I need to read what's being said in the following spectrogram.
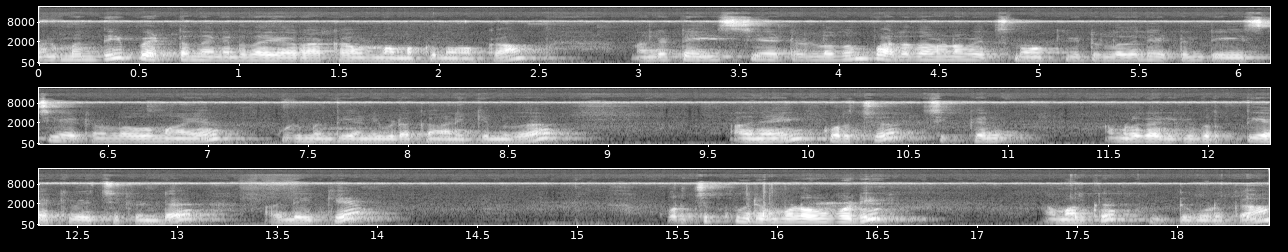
കുഴിമന്തി പെട്ടെന്ന് എങ്ങനെ തയ്യാറാക്കാമെന്ന് നമുക്ക് നോക്കാം. നല്ല ടേസ്റ്റി ആയിട്ടുള്ളതും പലതവണ വെച്ച് നോക്കിയിട്ടുള്ളതിൽ ഏറ്റവും ടേസ്റ്റി ആയിട്ടുള്ളതുമായ കുഴിമന്തിയാണ് ഇവിടെ കാണിക്കുന്നത്. അതിനായി കുറച്ച് ചിക്കൻ നമ്മൾ കഴുകി വൃത്തിയാക്കി വെച്ചിട്ടുണ്ട്. അതിലേക്ക് കുറച്ച് കുരുമുളക് പൊടി നമ്മൾക്ക് ഇട്ട് കൊടുക്കാം.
